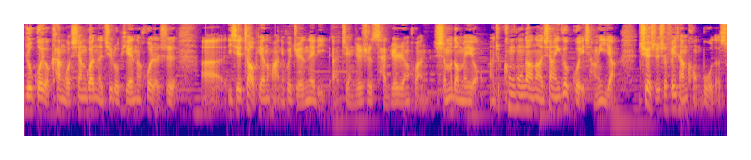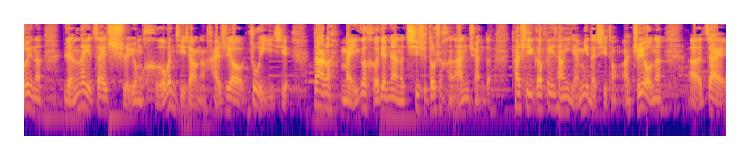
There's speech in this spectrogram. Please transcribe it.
如果有看过相关的纪录片呢，或者是啊一些照片的话，你会觉得那里啊简直是惨绝人寰，什么都没有啊，就空空荡荡，像一个鬼城一样，确实是非常恐怖的。所以呢，人类在使用核问题上呢，还是要注意一些。当然了，每一个核电站呢，其实都是很安全的，它是一个非常严密的系统啊。只有呢，呃，在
